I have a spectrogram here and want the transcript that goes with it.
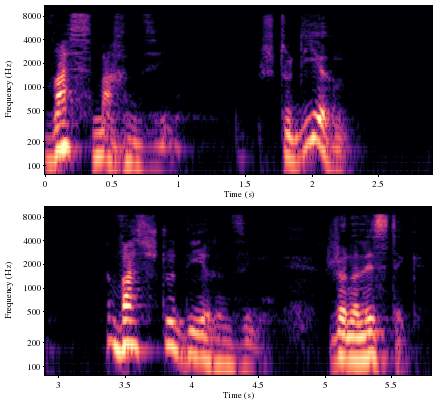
was machen Sie? Studieren. Was studieren Sie? Journalistik.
